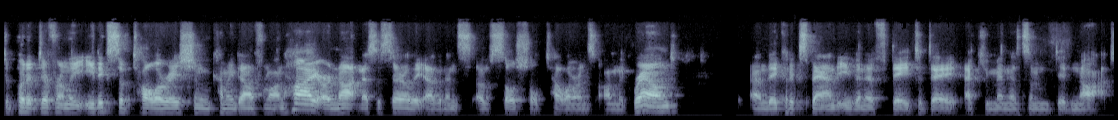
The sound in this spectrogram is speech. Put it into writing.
To put it differently, edicts of toleration coming down from on high are not necessarily evidence of social tolerance on the ground, and they could expand even if day to day ecumenism did not.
